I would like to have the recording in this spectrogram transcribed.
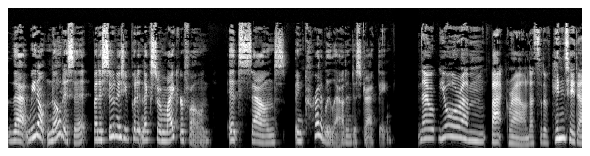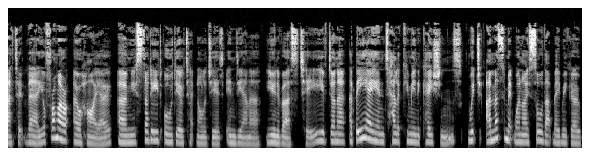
that we don't notice it. But as soon as you put it next to a microphone, it sounds incredibly loud and distracting. Now, your um, background, I sort of hinted at it there. You're from Ohio. Um, you studied audio technology at Indiana University. You've done a, a BA in telecommunications, which I must admit, when I saw that, made me go,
